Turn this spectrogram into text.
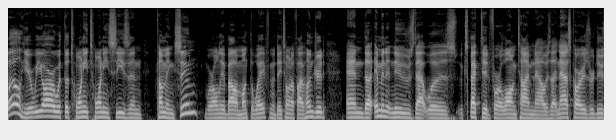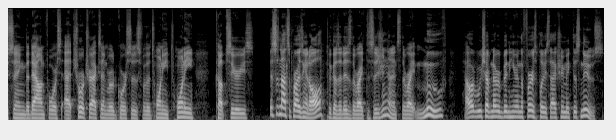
Well, here we are with the 2020 season coming soon. We're only about a month away from the Daytona 500. And the imminent news that was expected for a long time now is that NASCAR is reducing the downforce at short tracks and road courses for the 2020 Cup Series. This is not surprising at all because it is the right decision and it's the right move. However, we should have never been here in the first place to actually make this news.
